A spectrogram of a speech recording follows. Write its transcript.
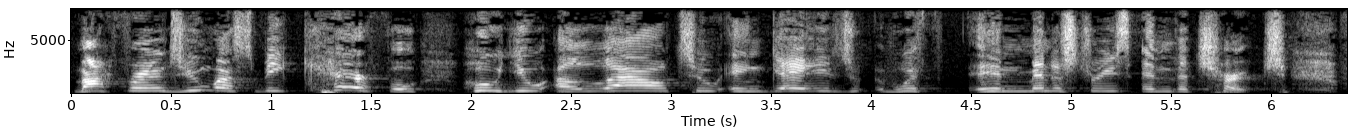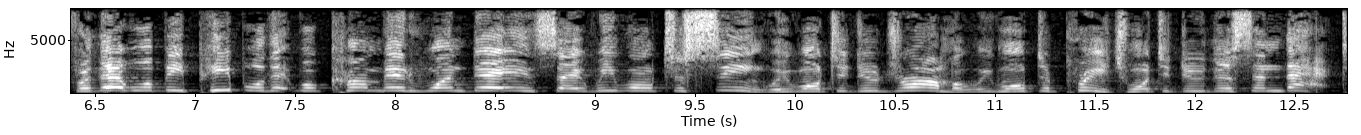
My friends, you must be careful who you allow to engage with in ministries in the church. For there will be people that will come in one day and say, We want to sing, we want to do drama, we want to preach, want to do this and that.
